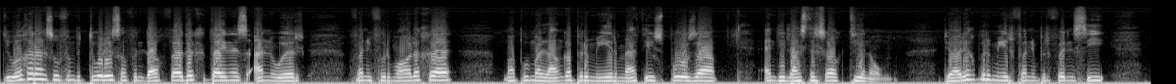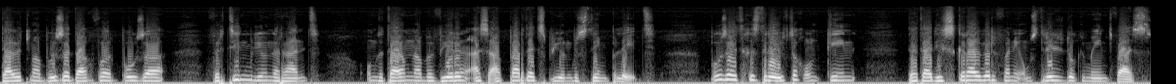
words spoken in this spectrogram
Die Hoogrechtshof in Pretoria sal vandag verder getuinis aanhoor van die voormalige Mapumalanga premier Matthew Sposa in die lastersaak teen hom. Die huidige premier van die provincie, David Mabuza dagvaar Posa vir 10 miljoen rand, omdat hy hom na bewering as apartheidspion bestempel het. Posa het gestreeftig ontken dat hy die skryver van die omstrede dokument was,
